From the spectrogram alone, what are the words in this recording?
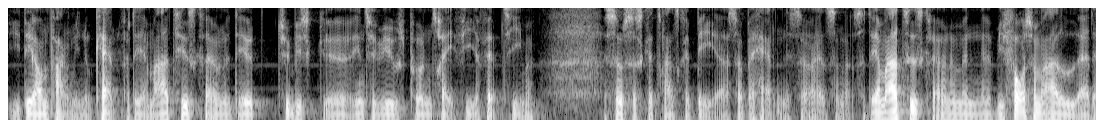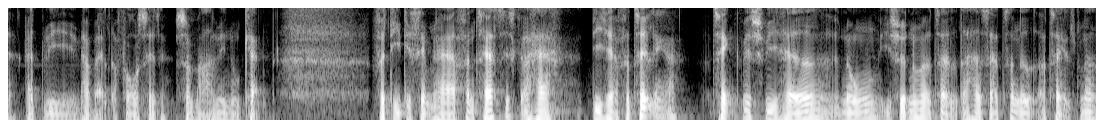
i det omfang, vi nu kan, for det er meget tidskrævende. Det er jo typisk øh, interviews på en 3, 4, 5 timer som så skal transkriberes og behandles og alt sådan noget. Så det er meget tidskrævende, men øh, vi får så meget ud af det, at vi har valgt at fortsætte så meget vi nu kan. Fordi det simpelthen er fantastisk at have de her fortællinger. Tænk, hvis vi havde nogen i 1700-tallet, der havde sat sig ned og talt med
